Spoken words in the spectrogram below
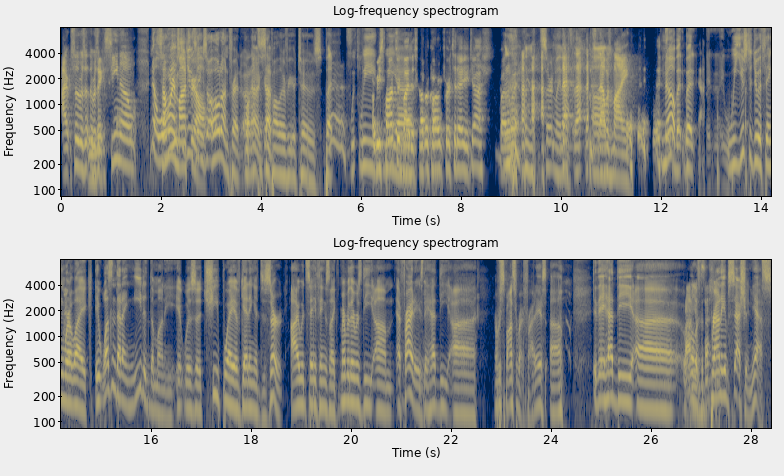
I so there was a, there was a casino No, well, somewhere we in used to do Montreal. things- oh, hold on, Fred. Oh, Well, not uh, to step all over your toes, but Yeah, we, we Are we sponsored by uh, Discover Card for today, Josh? By the way, certainly That's that. That's, that was Um, my. No, but but we used to do a thing where like it wasn't that I needed the money; it was a cheap way of getting a dessert. I would say things like, remember there was the um at Fridays they had the uh. Are we sponsored by Fridays? Um, they had the uh, what Brownie was the Obsession. brownie obsession? Yes,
